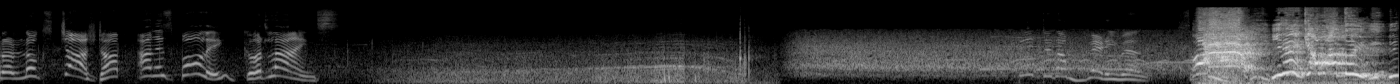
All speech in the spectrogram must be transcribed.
Bowler looks charged up and is bowling good lines. Picked it up very well. ये क्या बात हुई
